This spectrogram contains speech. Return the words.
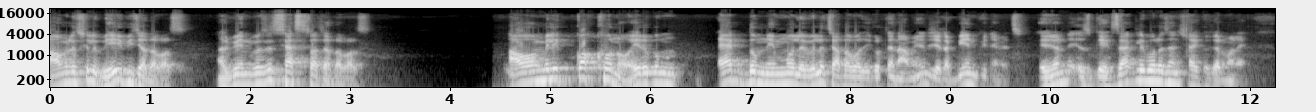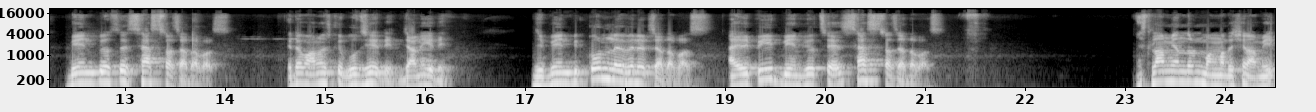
আওয়ামী লীগ ছিল ভিপি চাঁদাবাজ আর বিএনপি হচ্ছে স্যাসরা চাঁদাবাজ। আওয়ামী লীগ কখনো এরকম একদম নিম্ন লেভেলে চাঁদাবাজি করতে নামেনি যেটা বিএনপি নেমেছে। এই জন্য এক্স্যাক্টলি বলেছেন শাহেক জার্মানে, বিএনপি হচ্ছে স্যাসরা চাঁদাবাজ। এটা মানুষকে বুঝিয়ে দিন, জানিয়ে দিন যে বিএনপি কোন লেভেলের চাঁদাবাজ। আই রিপিট বিএনপি হচ্ছে স্যাসরা চাঁদাবাজ। ইসলামী আন্দোলন বাংলাদেশের আমির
